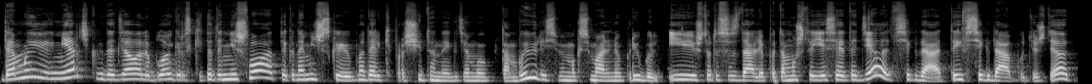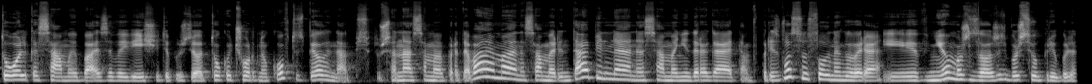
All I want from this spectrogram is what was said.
Да мы мерч, когда делали блогерский, это не шло от экономической модельки просчитанной, где мы там вывели себе максимальную прибыль и что-то создали. Потому что если это делать всегда, ты всегда будешь делать только самые базовые вещи. Ты будешь делать только черную кофту с белой надписью, потому что она самая продаваемая, она самая рентабельная, она самая недорогая там в производстве, условно говоря, и в нее можно заложить больше всего прибыли.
